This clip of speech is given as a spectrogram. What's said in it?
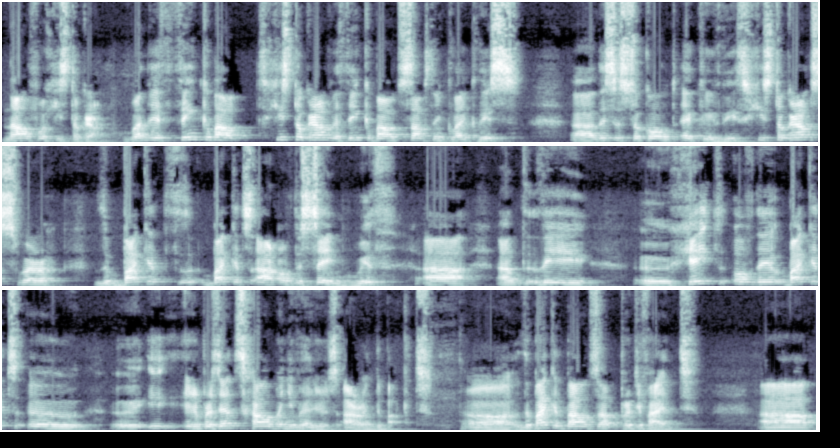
now for histogram. When we think about histogram we think about something like this. Uh, this is so-called equi-width histograms where the bucket, buckets are of the same width uh, and the uh, height of the bucket uh, uh represents how many values are in the bucket. Uh, the bucket bounds are predefined. Uh,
